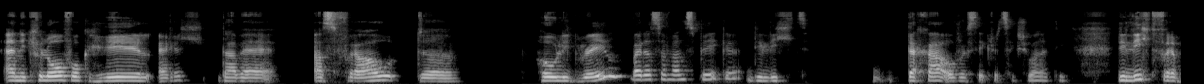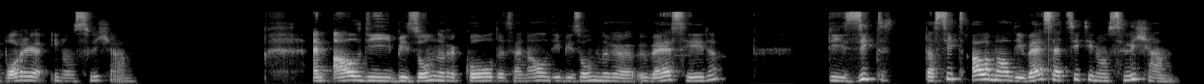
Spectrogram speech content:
En ik geloof ook heel erg dat wij als vrouw de Holy Grail, waar dat ze van spreken, die ligt, dat gaat over sacred sexuality, die ligt verborgen in ons lichaam. En al die bijzondere codes en al die bijzondere wijsheden, die zit dat zit allemaal, die wijsheid zit in ons lichaam.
